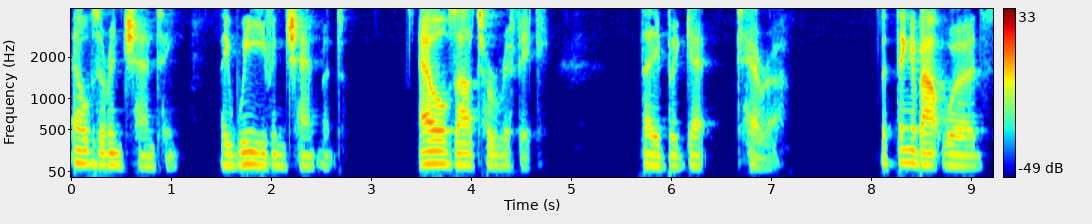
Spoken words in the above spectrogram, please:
Elves are enchanting; they weave enchantment. Elves are terrific; they beget terror. The thing about words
